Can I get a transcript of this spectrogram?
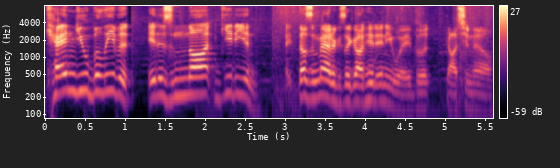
Can you believe it? It is not Gideon. It doesn't matter because I got hit anyway, but gotcha now.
